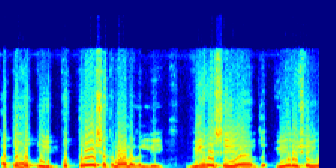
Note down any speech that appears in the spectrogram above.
ಹತ್ತೊಂಬತ್ತು ಇಪ್ಪತ್ತನೇ ಶತಮಾನದಲ್ಲಿ ವೀರಶೈವ ವೀರಶೈವ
